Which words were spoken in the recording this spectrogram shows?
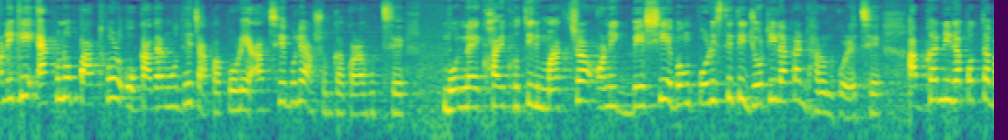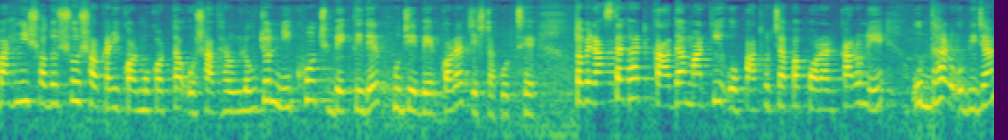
অনেকে এখনও পাথর ও কাদার মধ্যে চাপা পড়ে আছে বলে আশঙ্কা করা হচ্ছে। বন্যায় ক্ষয়ক্ষতির মাত্রা অনেক বেশি এবং পরিস্থিতি জটিল আকার ধারণ করেছে। আফগান নিরাপত্তা বাহিনীর সদস্য, সরকারি কর্মকর্তা ও সাধারণ লোকজন নিখোঁজ ব্যক্তিদের খুঁজে বের করার চেষ্টা করছে। তবে রাস্তাঘাট, কাদা, মাটি ও পাথর চাপা পড়ার কারণে উদ্ধার অভিযান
